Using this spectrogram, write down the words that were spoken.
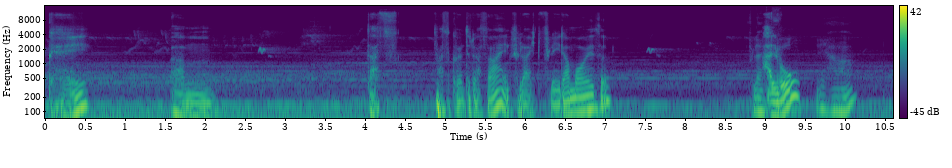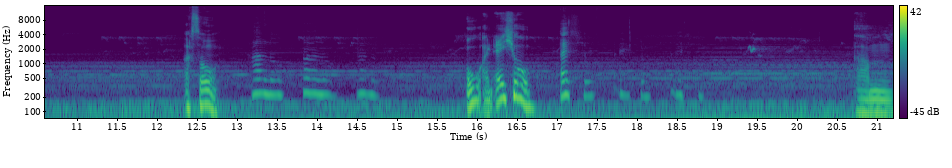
Okay. Ähm. Das. Was könnte das sein? Vielleicht Fledermäuse? Vielleicht. Hallo? Ja. Ach so. Hallo, hallo, hallo. Oh, ein Echo. Echo, Echo, Echo. Ähm.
